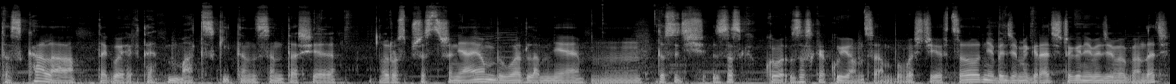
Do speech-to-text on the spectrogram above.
ta skala tego, jak te macki ten Senta się rozprzestrzeniają, była dla mnie mm, dosyć zaskaku zaskakująca, bo właściwie w co nie będziemy grać, czego nie będziemy oglądać,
